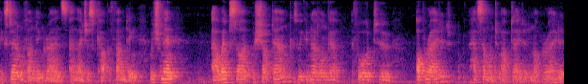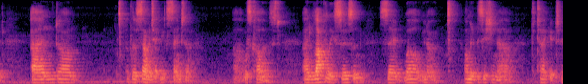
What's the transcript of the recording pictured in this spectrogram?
external funding grants and they just cut the funding, which meant our website was shut down because we could no longer afford to operate it, have someone to update it and operate it. And um, the Somatechnics Centre uh, was closed. And luckily, Susan said, Well, you know, I'm in a position now to take it to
